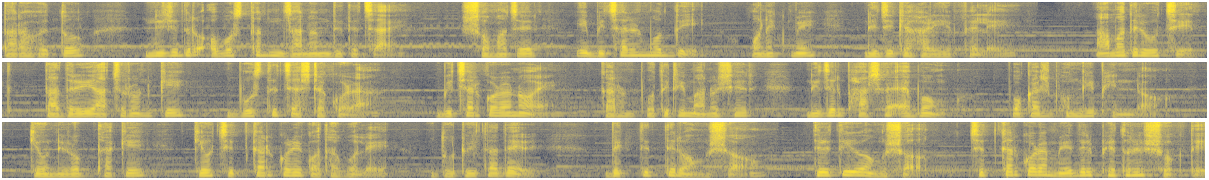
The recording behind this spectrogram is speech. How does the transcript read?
তারা হয়তো নিজেদের অবস্থান জানান দিতে চায়। সমাজের এই বিচারের মধ্যেই অনেক মেয়ে নিজেকে হারিয়ে ফেলে। আমাদের উচিত তাদের এই আচরণকে বুঝতে চেষ্টা করা। বিচার করা নয়, কারণ প্রতিটি মানুষের নিজের ভাষা এবং প্রকাশভঙ্গি ভিন্ন। কেউ নীরব থাকে, কেউ চিৎকার করে কথা বলে, দুটোই তাদের ব্যক্তিত্বের অংশ। তৃতীয় অংশ, চিৎকার করা মেয়েদের ভেতরের শক্তি।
